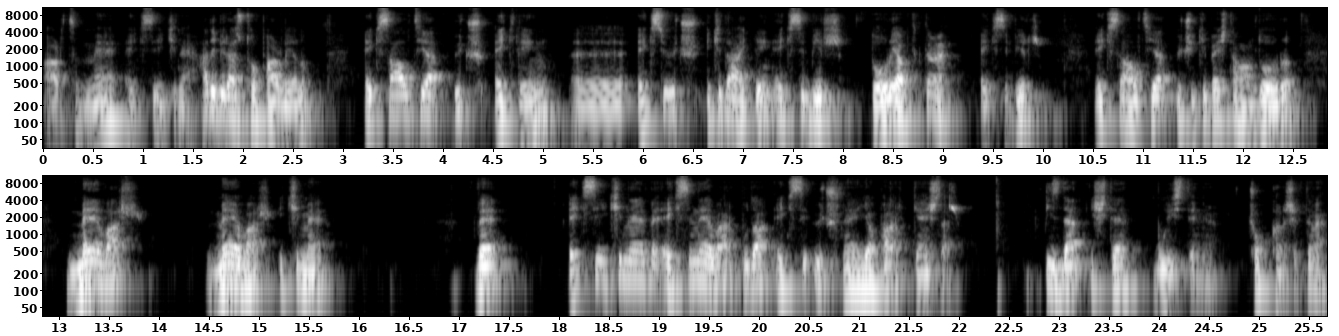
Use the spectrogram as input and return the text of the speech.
Artı m eksi 2 n. Hadi biraz toparlayalım. Eksi 6'ya 3 ekleyin. Ee, eksi 3 2 daha ekleyin. Eksi 1 doğru yaptık değil mi? Eksi 1. Eksi 6'ya 3 2 5 tamam doğru. M var. M var 2M. Ve eksi 2N ve eksi N var. Bu da eksi 3N yapar gençler. Bizden işte bu isteniyor. Çok karışık değil mi?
